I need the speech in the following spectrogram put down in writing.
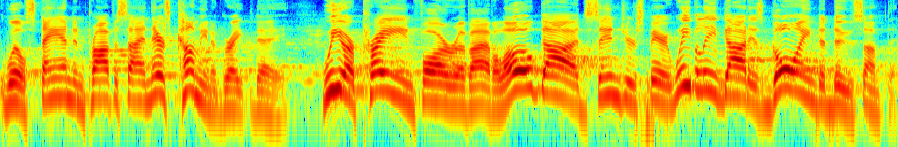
will stand and prophesy, and there's coming a great day. We are praying for a revival. Oh God, send your spirit. We believe God is going to do something.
